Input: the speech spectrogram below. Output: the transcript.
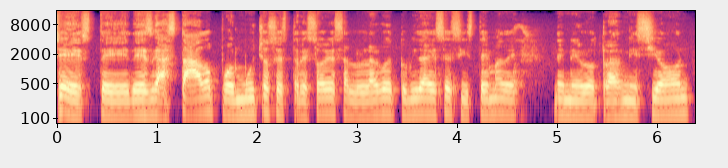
este, desgastado por muchos estresores a lo largo de tu vida ese sistema de, de neurotransmisión,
